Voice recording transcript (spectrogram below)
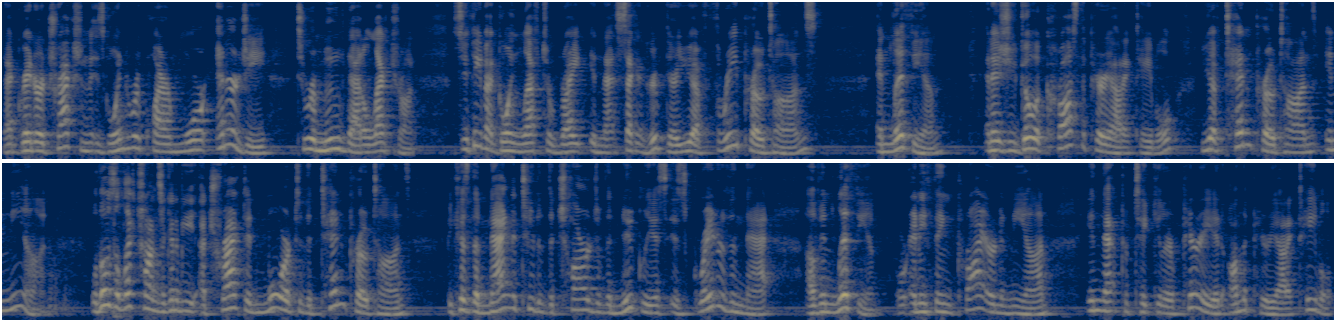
That greater attraction is going to require more energy to remove that electron. So you think about going left to right in that second group there, you have three protons and lithium, and as you go across the periodic table, you have 10 protons in neon. Well, those electrons are going to be attracted more to the 10 protons because the magnitude of the charge of the nucleus is greater than that of in lithium or anything prior to neon in that particular period on the periodic table.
